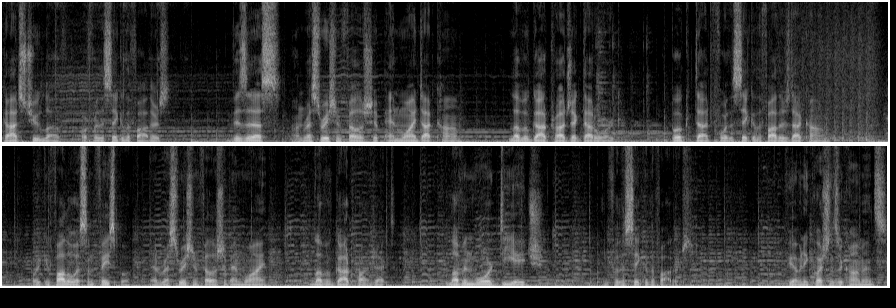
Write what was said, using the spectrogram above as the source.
God's True Love, or For the Sake of the Fathers, visit us on restorationfellowshipny.com, loveofgodproject.org, book.forthesakeofthefathers.com, or you can follow us on Facebook at Restoration Fellowship NY, Love of God Project, Love and War DH, and For the Sake of the Fathers. If you have any questions or comments,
